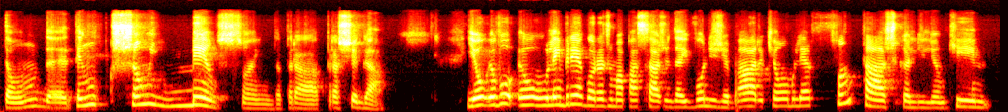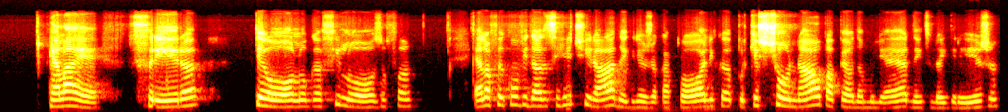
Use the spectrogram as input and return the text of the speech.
Então, é, tem um chão imenso ainda para chegar. E eu, eu, vou, eu lembrei agora de uma passagem da Ivone Gebara, que é uma mulher fantástica, Lilian, que ela é freira, teóloga, filósofa. Ela foi convidada a se retirar da Igreja Católica por questionar o papel da mulher dentro da igreja.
